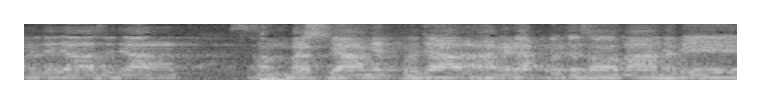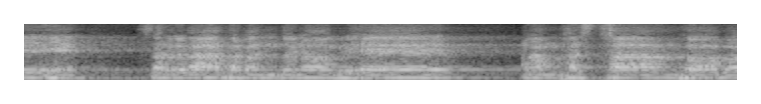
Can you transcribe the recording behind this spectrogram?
प्रजया सृजा। सम्पश्यामि प्रजा अहमिडप्रजसो मानवेः सर्वा भवन्तु नो गृहे अंहस्थाम्भो वो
